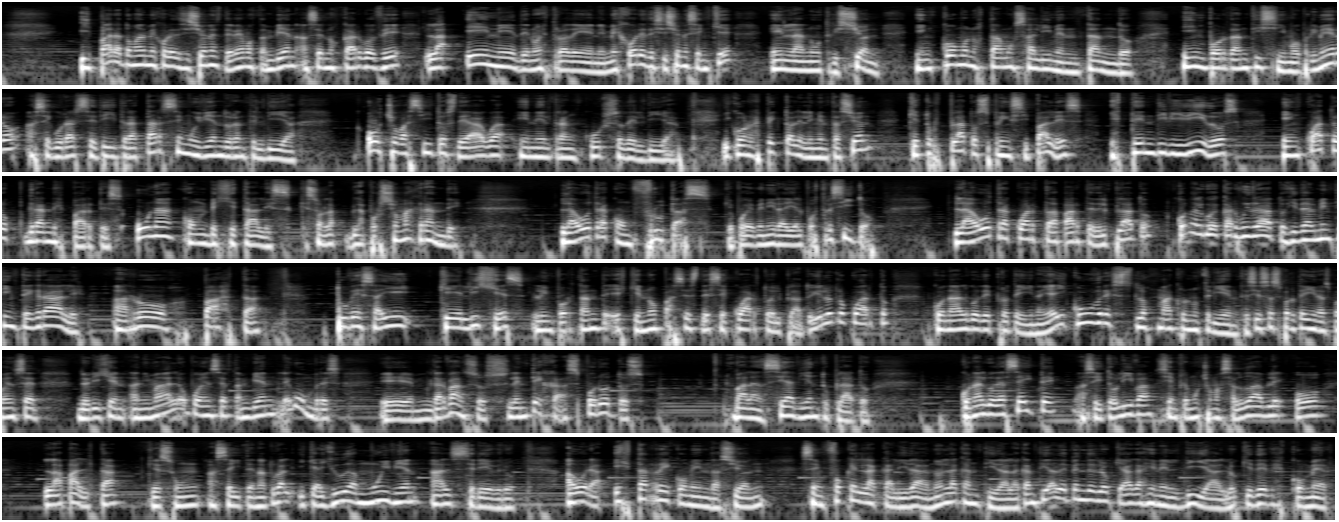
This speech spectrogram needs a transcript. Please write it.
Y para tomar mejores decisiones debemos también hacernos cargo de la N de nuestro ADN. ¿Mejores decisiones en qué? En la nutrición, en cómo nos estamos alimentando. Importantísimo, primero, asegurarse de hidratarse muy bien durante el día. 8 vasitos de agua en el transcurso del día. Y con respecto a la alimentación, que tus platos principales estén divididos en cuatro grandes partes. Una con vegetales, que son la, porción más grande. La otra con frutas, que puede venir ahí el postrecito. La otra cuarta parte del plato con algo de carbohidratos, idealmente integrales, arroz, pasta. Tú ves ahí que eliges, lo importante es que no pases de ese cuarto del plato. Y el otro cuarto con algo de proteína. Y ahí cubres los macronutrientes. Y esas proteínas pueden ser de origen animal o pueden ser también legumbres, eh, garbanzos, lentejas, porotos. Balancea bien tu plato. Con algo de aceite, aceite oliva, siempre mucho más saludable, o la palta, que es un aceite natural y que ayuda muy bien al cerebro. Ahora, esta recomendación se enfoca en la calidad, no en la cantidad. La cantidad depende de lo que hagas en el día, lo que debes comer.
